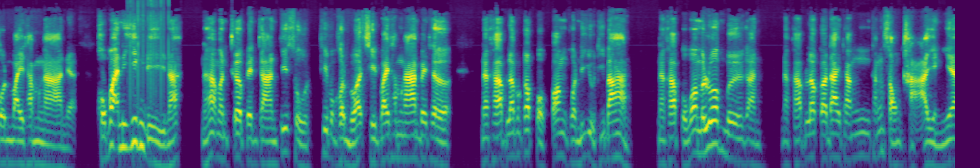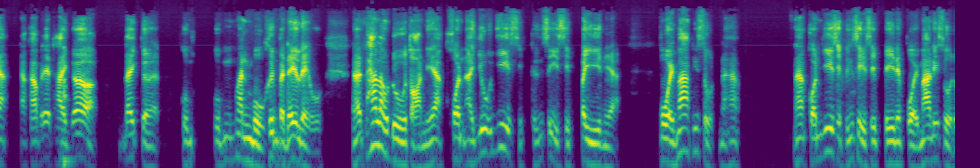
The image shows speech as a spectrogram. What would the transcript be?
คนวัยทำงานเนี่ย ผมว่าอันนี้ยิ่งดีนะนะฮะมันก็เป็นการพิสูจน์ที่บางคนบอกว่าฉีดไว้ทำงานไปเถอะนะครับ แล้วมันก็ปกป้องคนที่อยู่ที่บ้านนะครับ ผมว่ามาร่วมมือกัน นะครับแล้วก็ได้ทั้งทั้งสองขาอย่างเงี้ยนะครับประเทศไทยก็ได้เกิดภูมิภูมิพันธ์หมู่ขึ้นไปได้เร็วนะถ้าเราดูตอนนี้คนอายุ 20ถึง40 ปีเนี่ยป่วยมากที่สุดนะครับนะคน 20ถึง40 ปีเนี่ยป่วยมากที่สุด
